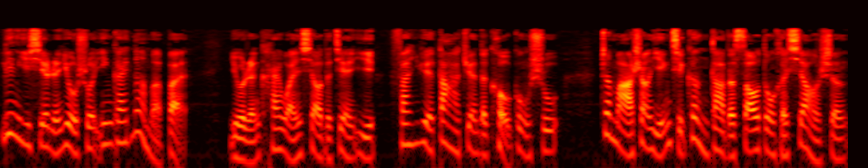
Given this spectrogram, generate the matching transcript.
另一些人又说应该那么办。有人开玩笑的建议翻阅大卷的口供书，这马上引起更大的骚动和笑声。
